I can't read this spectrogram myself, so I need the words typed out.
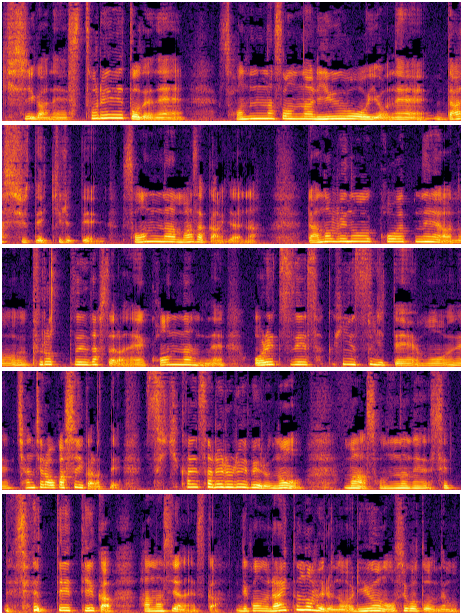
棋士がね、ストレートでね、そんなそんな竜王位をね、ダッシュできるって、そんなまさかみたいな。ラノベのこうやってね、あの、プロットで出したらね、こんなんね、俺つえ作品すぎて、もうね、ちゃんちゃらおかしいからって、突き返されるレベルの、まあそんなね、設定っていうか話じゃないですか。で、このライトノベルの竜王のお仕事でも、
